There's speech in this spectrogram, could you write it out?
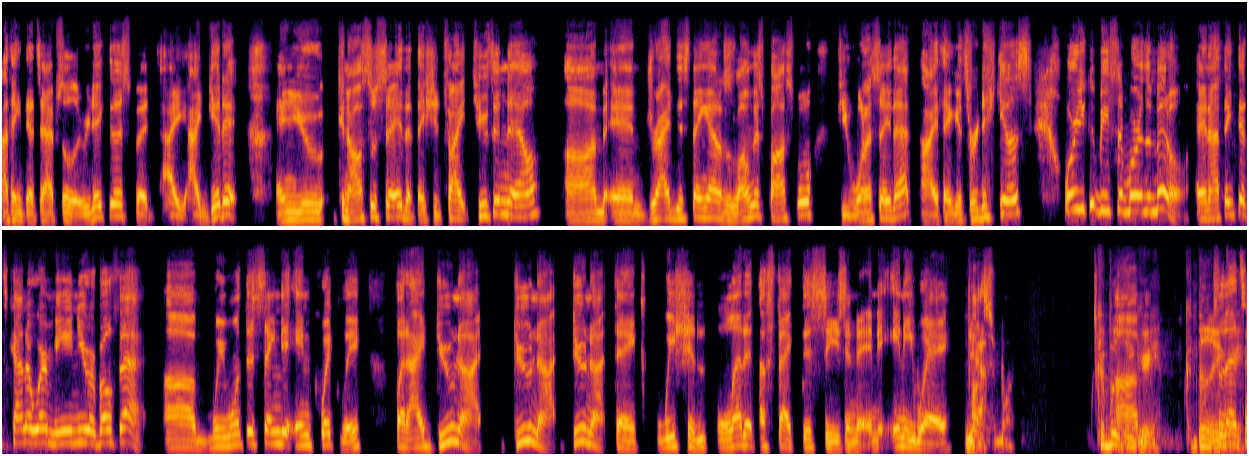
I think that's absolutely ridiculous, but I, I get it. And you can also say that they should fight tooth and nail um, and drag this thing out as long as possible. If you want to say that, I think it's ridiculous. Or you could be somewhere in the middle. And I think that's kind of where me and you are both at. Um, we want this thing to end quickly, but I do not, do not, do not think we should let it affect this season in any way possible. Yeah. Completely um, agree. Completely so agree. that's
